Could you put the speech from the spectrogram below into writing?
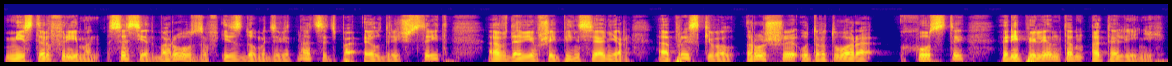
мистер Фриман, сосед Бароузов из дома 19 по Элдридж-стрит, овдовевший пенсионер, опрыскивал росшие у тротуара хосты репеллентом от оленей.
